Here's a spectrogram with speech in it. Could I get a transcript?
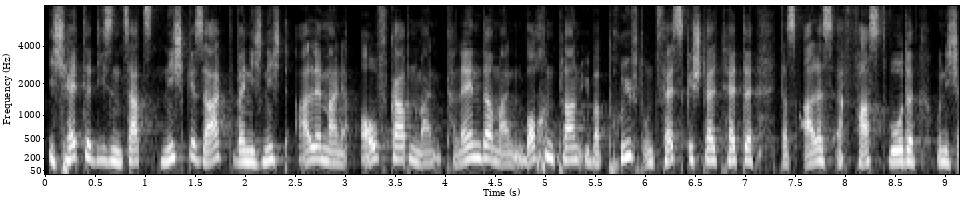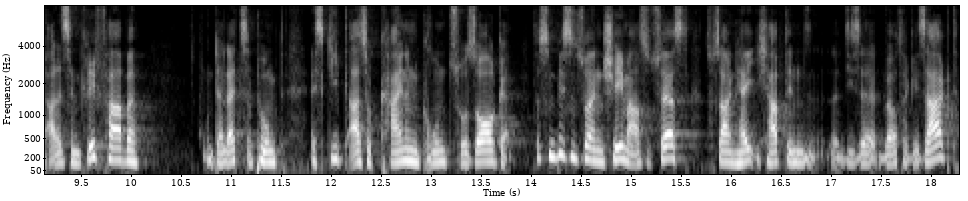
ich hätte diesen Satz nicht gesagt, wenn ich nicht alle meine Aufgaben, meinen Kalender, meinen Wochenplan überprüft und festgestellt hätte, dass alles erfasst wurde und ich alles im Griff habe. Und der letzte Punkt, es gibt also keinen Grund zur Sorge. Das ist ein bisschen so ein Schema. Also zuerst zu sagen, hey, ich habe diese Wörter gesagt.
